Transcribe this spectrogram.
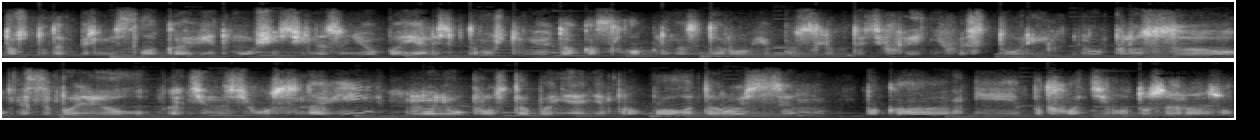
то, что туда перенесла ковид, мы очень сильно за нее боялись, потому что у нее и так ослаблено здоровье после вот этих летних историй. Ну, плюс э, заболел один из его сыновей, но у него просто обоняние пропало. Второй сын пока не подхватил эту заразу.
